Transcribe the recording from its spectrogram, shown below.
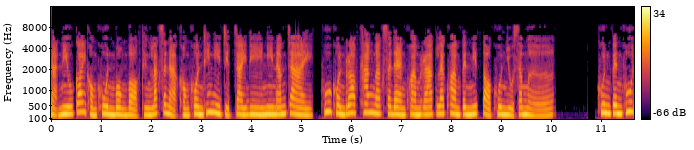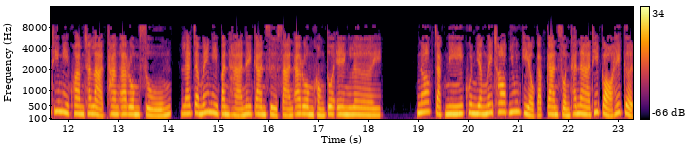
ณะนิ้วก้อยของคุณบ่งบอกถึงลักษณะของคนที่มีจิตใจดีมีน้ำใจ ผู้คนรอบข้างมักแสดงความรักและความเป็นมิตรต่อคุณอยู่เสมอ คุณเป็นผู้ที่มีความฉลาดทางอารมณ์สูง และจะไม่มีปัญหาในการสื่อสารอารมณ์ของตัวเองเลย นอกจากนี้คุณยังไม่ชอบยุ่งเกี่ยวกับการสนทนาที่ก่อให้เกิด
